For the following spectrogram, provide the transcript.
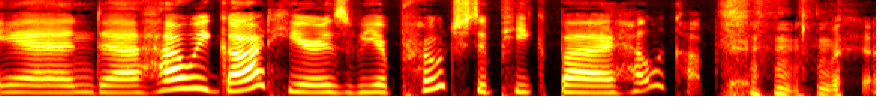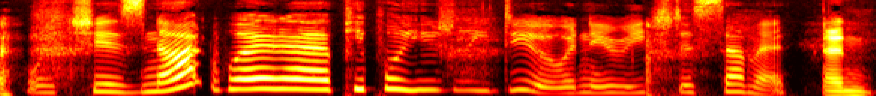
And uh, how we got here is we approached the peak by helicopter, which is not what uh, people usually do when they reach the summit. And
